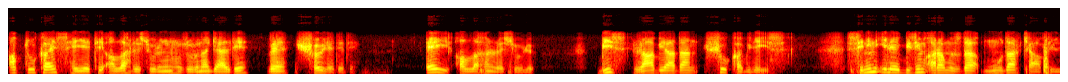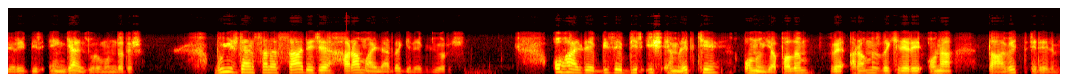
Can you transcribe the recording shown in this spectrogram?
Abdülkays heyeti Allah Resulü'nün huzuruna geldi ve şöyle dedi. Ey Allah'ın Resulü! Biz Rabia'dan şu kabileyiz. Senin ile bizim aramızda mudar kafirleri bir engel durumundadır. Bu yüzden sana sadece haram aylarda gelebiliyoruz. O halde bize bir iş emret ki onu yapalım ve aramızdakileri ona davet edelim.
